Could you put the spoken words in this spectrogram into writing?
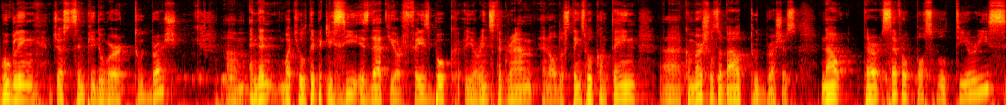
Googling just simply the word toothbrush. Um, and then what you'll typically see is that your Facebook, your Instagram, and all those things will contain uh, commercials about toothbrushes. Now, there are several possible theories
